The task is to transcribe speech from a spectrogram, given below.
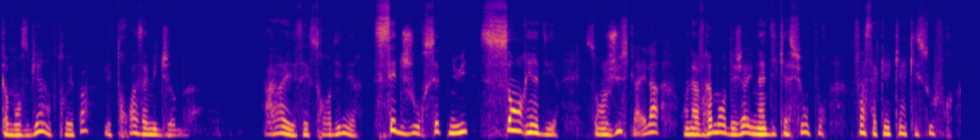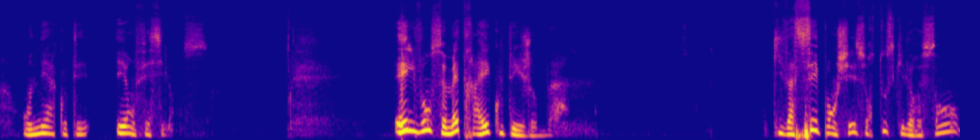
commence bien, vous ne trouvez pas? Les trois amis de Job. Ah c'est extraordinaire. Sept jours, sept nuits, sans rien dire. Ils sont juste là. Et là, on a vraiment déjà une indication pour, face à quelqu'un qui souffre, on est à côté et on fait silence. Et ils vont se mettre à écouter Job, qui va s'épancher sur tout ce qu'il ressent,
